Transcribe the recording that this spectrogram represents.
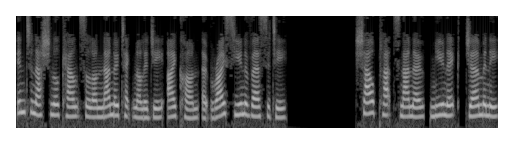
International Council on Nanotechnology ICON at Rice University Schauplatz Nano, Munich, Germany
